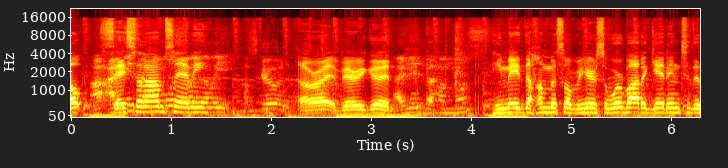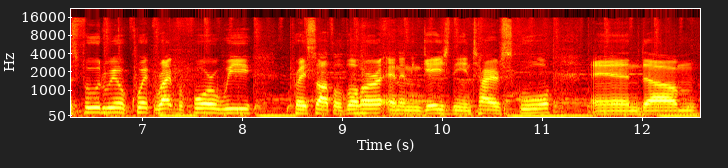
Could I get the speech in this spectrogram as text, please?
Oh, I, say I salam, Sammy. All right, very good. I made the hummus. He made the hummus over here, so we're about to get into this food real quick, right before we pray Salat al and then engage the entire school and um,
